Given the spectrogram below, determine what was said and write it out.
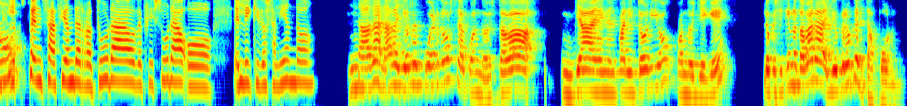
la No, sensación de rotura o de fisura o el líquido saliendo. nada, nada. Yo recuerdo, o sea, cuando estaba ya en el paritorio, cuando llegué, lo que sí que notaba era, yo creo que el tapón.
